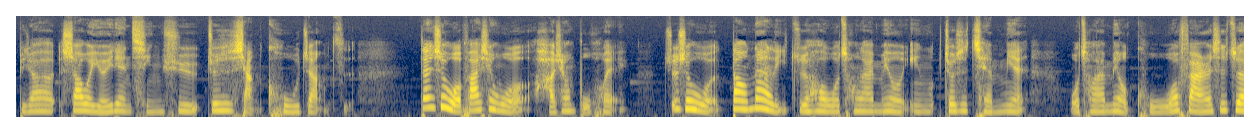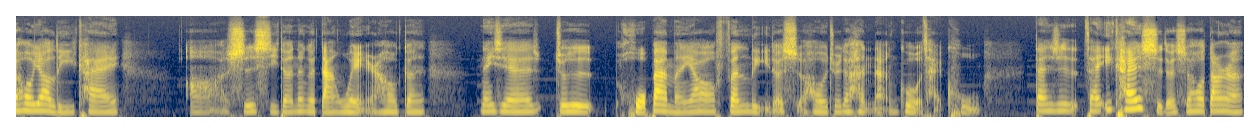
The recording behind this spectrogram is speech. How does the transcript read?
比较稍微有一点情绪，就是想哭这样子。但是我发现我好像不会，就是我到那里之后，我从来没有因就是前面我从来没有哭，我反而是最后要离开啊实习的那个单位，然后跟那些就是伙伴们要分离的时候，觉得很难过才哭。但是在一开始的时候，当然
